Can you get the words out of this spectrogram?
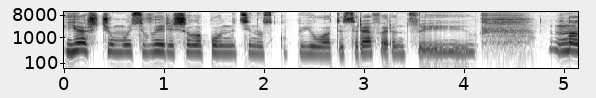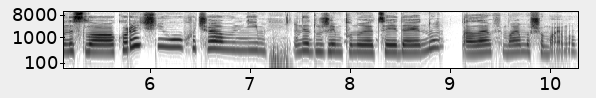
Я ж чомусь вирішила повноцінно скопіювати з референсу Нанесла коричневу, хоча мені не дуже імпонує ця ідея, ну, але маємо, що маємо.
